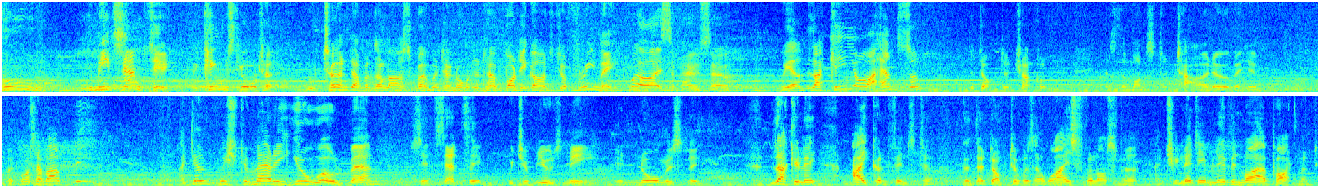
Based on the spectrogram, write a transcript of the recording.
Oh, you mean Xanthi, the king's daughter, who turned up at the last moment and ordered her bodyguards to free me. Well, I suppose so. We're lucky you're handsome, the doctor chuckled as the monster towered over him. But what about me? I don't wish to marry you, old man, said Xanthi, which amused me enormously. Luckily, I convinced her that the doctor was a wise philosopher and she let him live in my apartment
